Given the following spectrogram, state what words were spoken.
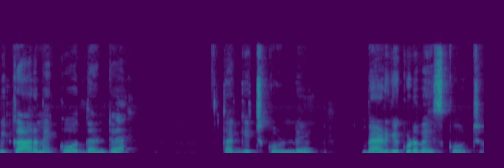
మీకు కారం ఎక్కువ వద్దంటే తగ్గించుకోండి. బ్యాడ్గి కూడా వేసుకోవచ్చు.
